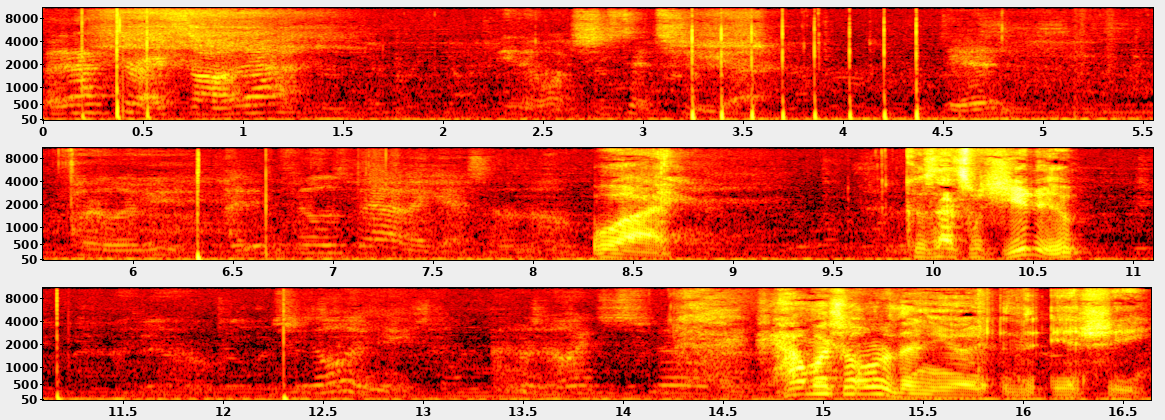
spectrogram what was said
But after I saw that, you know what she said she uh, did for a living, I didn't feel as bad. I guess I don't know. Why? Because that's what you do. She's older than me. I don't know. I just feel like How much older than you is she?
